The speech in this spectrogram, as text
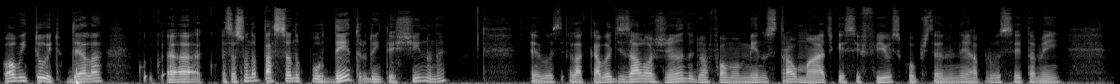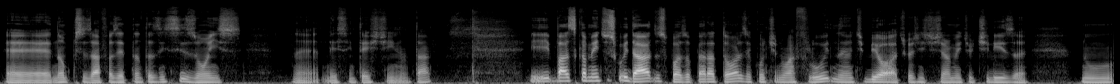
Qual o intuito dela? Uh, essa sonda passando por dentro do intestino, né? É, ela acaba desalojando de uma forma menos traumática esse fio, esse corpo linear para você também é, não precisar fazer tantas incisões né, nesse intestino, tá? E basicamente os cuidados pós-operatórios é continuar fluido, né? Antibiótico a gente geralmente utiliza no,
